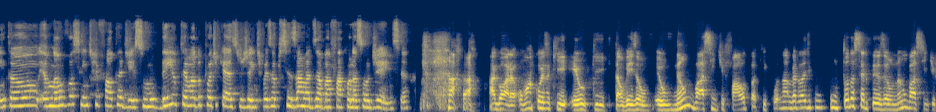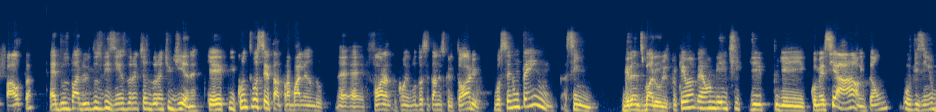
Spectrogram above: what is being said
então, eu não vou sentir falta disso. Mudei o tema do podcast, gente, mas eu precisava desabafar com a nossa audiência. Agora, uma coisa que eu que talvez eu, eu não vá sentir falta, que na verdade com, com toda certeza eu não vá sentir falta, é dos barulhos dos vizinhos durante, durante o dia, né? Porque enquanto você está trabalhando é, é, fora, quando você está no escritório, você não tem, assim, grandes barulhos, porque é um ambiente de, de comercial, então o vizinho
